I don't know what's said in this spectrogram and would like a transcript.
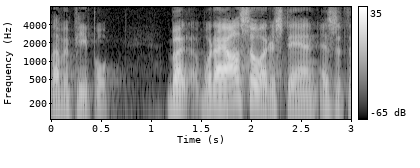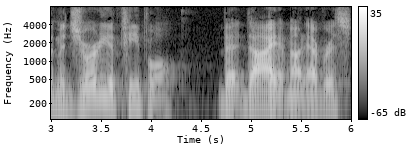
11 people. But what I also understand is that the majority of people that die at Mount Everest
